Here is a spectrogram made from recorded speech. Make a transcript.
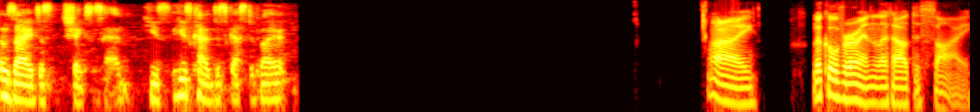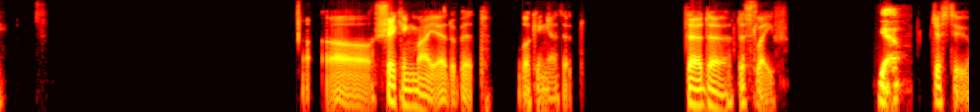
Ozai just shakes his head. He's he's kind of disgusted by it. I look over and let out a sigh. Uh, shaking my head a bit, looking at it. The the the slave, Yeah, just to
